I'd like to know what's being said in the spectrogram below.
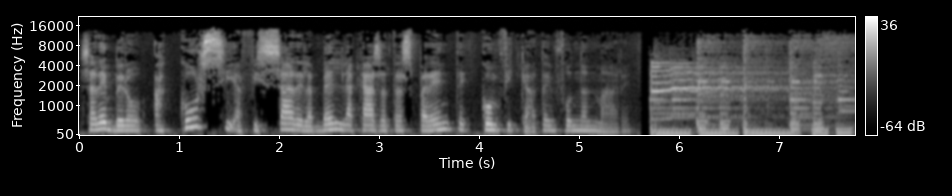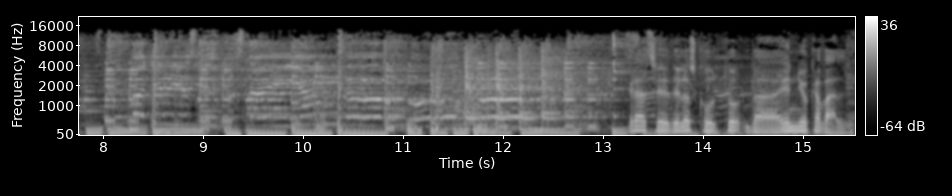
Sarebbero accorsi a fissare la bella casa trasparente conficcata in fondo al mare. Grazie dell'ascolto da Ennio Cavalli.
